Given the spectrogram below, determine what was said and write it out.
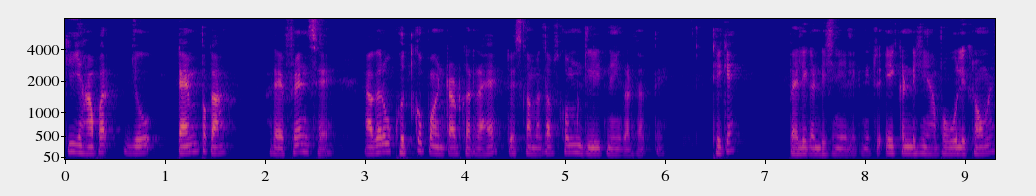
कि यहाँ पर जो टेम्प का रेफरेंस है, अगर वो खुद को पॉइंट आउट कर रहा है तो इसका मतलब उसको हम डिलीट नहीं कर सकते। ठीक है? पहली कंडीशन ये लिखनी। तो एक कंडीशन यहाँ पर वो लिख रहा हूँ मैं।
